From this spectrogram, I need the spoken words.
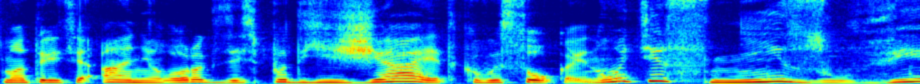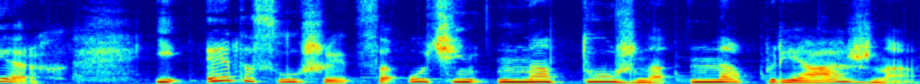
Смотрите, Аня Лорак здесь подъезжает к высокой ноте снизу вверх. И это слушается очень натужно, напряжно.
